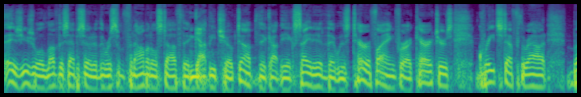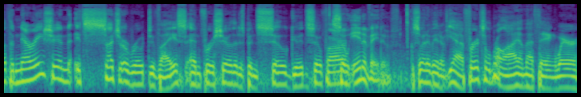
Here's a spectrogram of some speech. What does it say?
as usual, love this episode, and there was some phenomenal stuff that got me choked up, that got me excited, that was terrifying for our characters. Great stuff throughout. But the narration, it's such a rote device, and for a show that has been so good so far, so innovative. so innovative. Yeah, for it to rely on that thing where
